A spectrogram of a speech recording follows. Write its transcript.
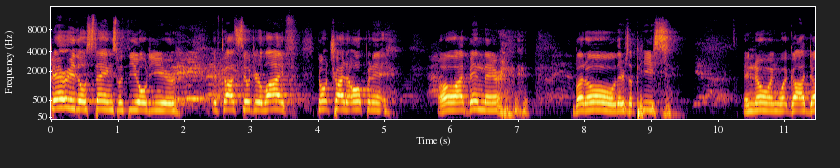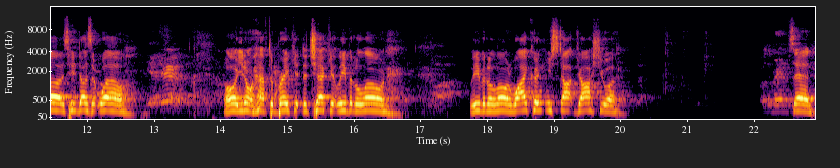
bury those things with the old year. If God sealed your life, don't try to open it. Oh, I've been there. but oh, there's a peace in knowing what God does. He does it well. Oh, you don't have to break it to check it. Leave it alone. Leave it alone. Why couldn't you stop Joshua? Brother Branham said,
